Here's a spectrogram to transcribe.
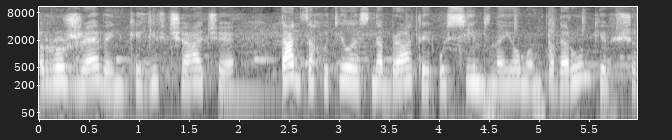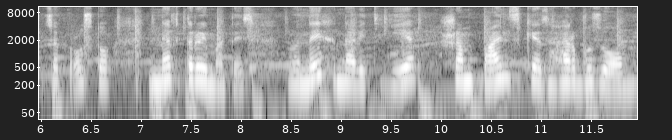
рожевеньке, дівчаче Так захотілося набрати усім знайомим подарунків, що це просто не втриматись. В них навіть є шампанське з гарбузом.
